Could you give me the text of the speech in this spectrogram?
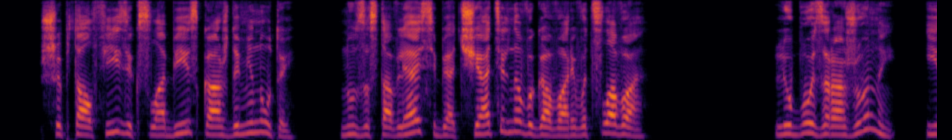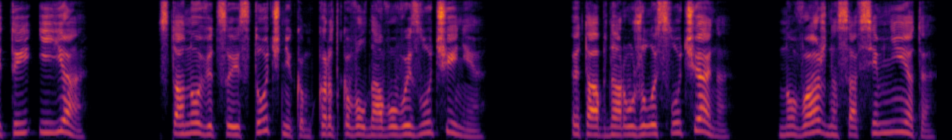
— шептал физик слабее с каждой минутой, но заставляя себя тщательно выговаривать слова. «Любой зараженный, и ты, и я, становится источником коротковолнового излучения. Это обнаружилось случайно, но важно совсем не это.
